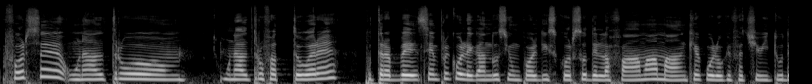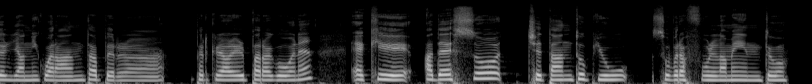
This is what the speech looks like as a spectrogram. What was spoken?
Forse un altro, un altro fattore potrebbe, sempre collegandosi un po' al discorso della fama, ma anche a quello che facevi tu degli anni 40 per, per creare il paragone, è che adesso c'è tanto più sovraffollamento.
